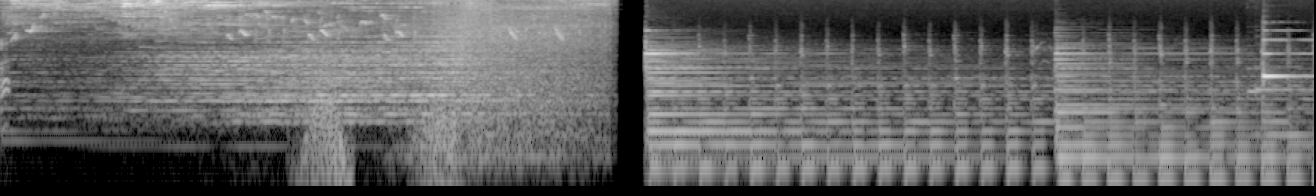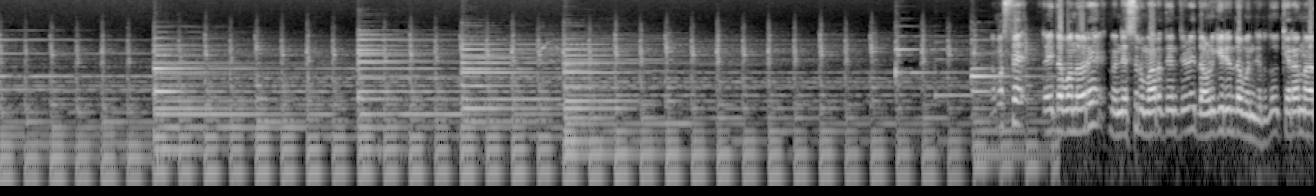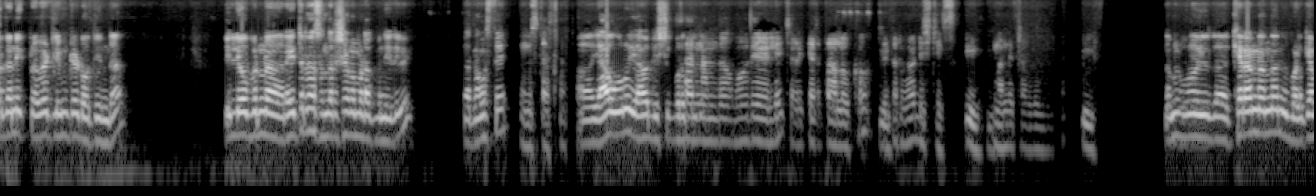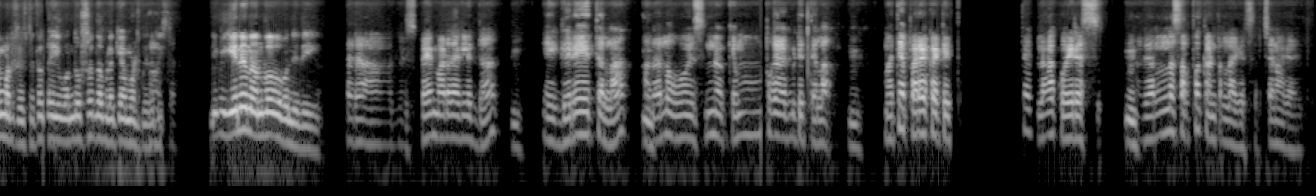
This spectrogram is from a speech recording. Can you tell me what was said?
ನಮಸ್ತೆ ರೈತ ಬಂದವರೇ. ನನ್ನ ಹೆಸರು ಮಾರುತಿ ಅಂತೇಳಿ ದಾವಣಗೆರೆಯಿಂದ ಬಂದಿರೋದು. ಕೆರನ್ ಆರ್ಗಾನಿಕ್ ಪ್ರೈವೇಟ್ ಲಿಮಿಟೆಡ್ ವತಿಯಿಂದ ಇಲ್ಲಿ ಒಬ್ಬರನ್ನ ರೈತರನ್ನ ಸಂದರ್ಶನ ಮಾಡಕ್ ಬಂದಿದೀವಿ ಸರ್ ನಮಸ್ತೆ. ನಮಸ್ಕಾರ ಸರ್. ಯಾವ ಊರು ಯಾವ ಡಿಸ್ಟಿಕ್ ಸರ್ ಬರುತ್ತೆ ನಮ್ದು ಬೂದಿಹಳ್ಳಿ ಚಳ್ಳಕೆರೆ ತಾಲೂಕು ಚಿತ್ರದುರ್ಗ ಡಿಸ್ಟಿಕ್. ಮಲ್ಲಿಕಾರ್ಜುನ ಈಗ ಕೆರಾನ್ ಅನ್ನ ನೀವು ಬಳಕೆ ಮಾಡ್ತೀವಿ ಸತತ ಈ ಒಂದು ವರ್ಷದಿಂದ ಬಳಕೆ ಮಾಡ್ತಿದ್ರಿ ಹೌದು ಸರ್. ನಿಮ್ಗೆ ಏನೇನು ಅನುಭವ ಬಂದಿದೆ ಈಗ? ಸರ್ ಸ್ಪ್ರೇ ಮಾಡಿದಾಗ್ಲಿದ್ದ ಹ್ಮ್. ಈ ಗೆರೆ ಐತಲ್ಲ ಅದೆಲ್ಲ ಸುಮ್ಮನೆ ಕೆಂಪಗಾಗ್ಬಿಟ್ಟಿತ್ತಲ್ಲ ಹ್ಮ್. ಮತ್ತೆ ಪರೆ ಕಟ್ಟಿತ್ತು. ಮತ್ತೆ ಬ್ಲಾಕ್ ವೈರಸ್ ಹ್ಮ್. ಅದೆಲ್ಲ ಸ್ವಲ್ಪ ಕಂಟ್ರೋಲ್ ಆಗಿದೆ ಸರ್ ಚೆನ್ನಾಗಾಯ್ತು.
